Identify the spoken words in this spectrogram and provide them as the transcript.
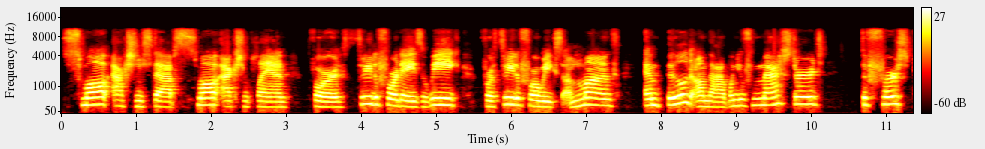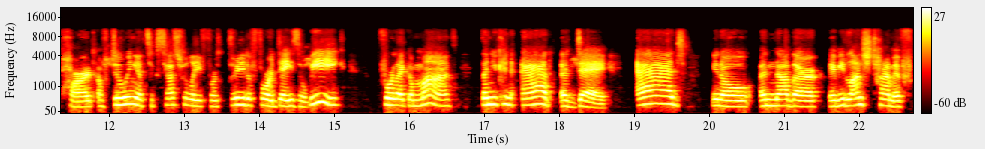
small action steps, small action plan for three to four days a week, for three to four weeks a month, and build on that. When you've mastered the first part of doing it successfully for three to four days a week for like a month, then you can add a day, add, you know, another, maybe lunchtime if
